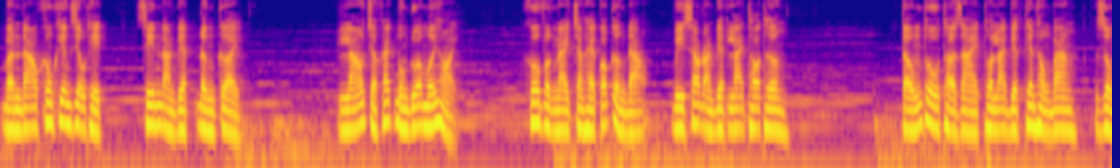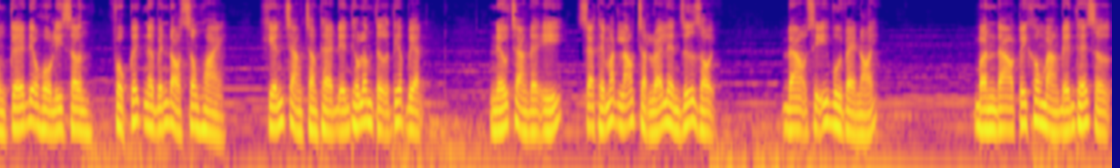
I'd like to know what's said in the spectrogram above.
Bần đạo không khiêng rượu thịt, Xin đàn Việt đừng cười. Lão chờ khách buông đũa mới hỏi. Khu vực này chẳng hề có cường đạo vì sao đoàn Việt lại thọ thương Tống thù thở dài, thuật lại việc Thiên Hồng Bang Dùng kế điệu hồ Ly Sơn Phục kích nơi bến đò sông Hoài, Khiến chàng chẳng thể đến thiếu lâm tự tiếp viện. Nếu chàng để ý, Sẽ thấy mắt lão chật lóe lên dữ dội. Đạo sĩ vui vẻ nói, Bần đạo tuy không màng đến thế sự,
